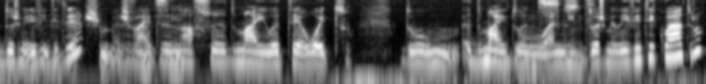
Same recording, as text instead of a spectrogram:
2023, uhum. mas vai de Sim. 9 de maio até 8 do, de maio do, do ano, de 2024. Uh,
